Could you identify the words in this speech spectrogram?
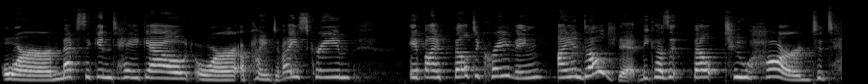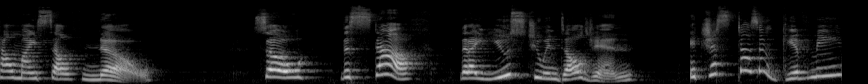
or Mexican takeout, or a pint of ice cream. If I felt a craving, I indulged it because it felt too hard to tell myself no. So, the stuff that I used to indulge in, it just doesn't give me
